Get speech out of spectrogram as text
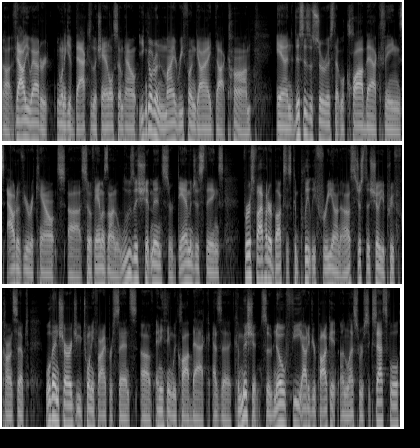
uh, value add or you want to give back to the channel somehow, you can go over to myrefundguy.com. And this is a service that will claw back things out of your accounts. Uh, so if Amazon loses shipments or damages things, First 500 bucks is completely free on us just to show you proof of concept. We'll then charge you 25% of anything we claw back as a commission. So no fee out of your pocket unless we're successful.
